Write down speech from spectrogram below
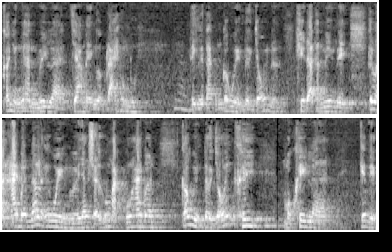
có những cái hành vi là cha mẹ ngược đãi con nuôi. Thì người ta cũng có quyền từ chối nữa. Khi đã thành niên thì tức là hai bên đó là cái quyền về dân sự của mặt của hai bên. Có quyền từ chối khi một khi là cái việc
